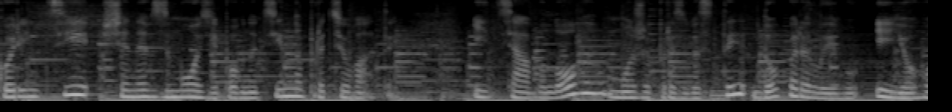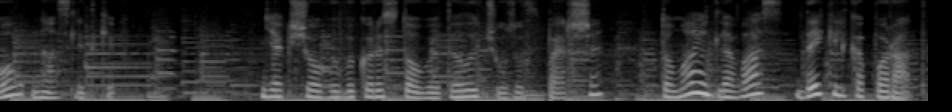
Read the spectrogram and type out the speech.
корінці ще не в змозі повноцінно працювати, і ця волога може призвести до переливу і його наслідків. Якщо ви використовуєте лечузу вперше, то маю для вас декілька порад.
